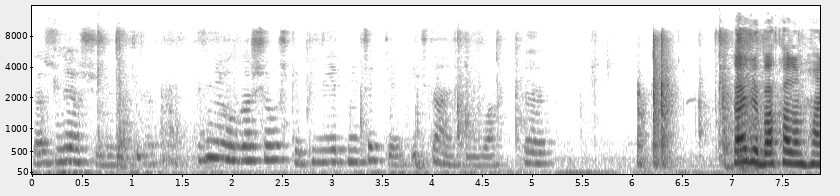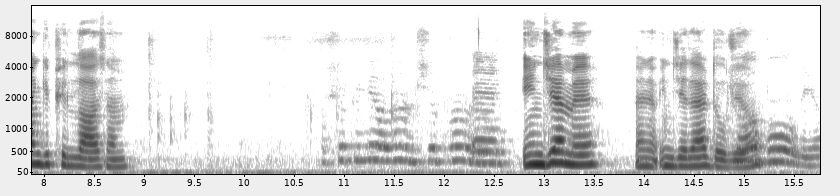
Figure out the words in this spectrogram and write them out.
Tersinde yaşıyorum zaten. Biz niye uğraşıyoruz ki? Pil yetmeyecek ki. İki tane pil var. He. Sadece bakalım hangi pil lazım. Başka pili olan bir şey bulamadım. Ee, İnce mi? Yani inceler de oluyor. çoğu bu oluyor.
